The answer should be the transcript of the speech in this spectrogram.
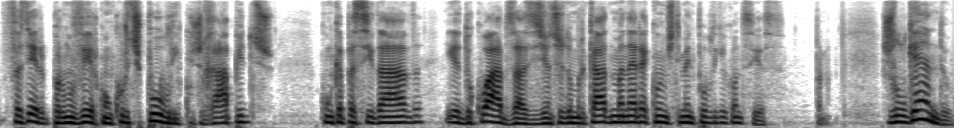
fazer, promover concursos públicos rápidos, com capacidade e adequados às exigências do mercado, de maneira que o investimento público acontecesse. Pronto. Julgando,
